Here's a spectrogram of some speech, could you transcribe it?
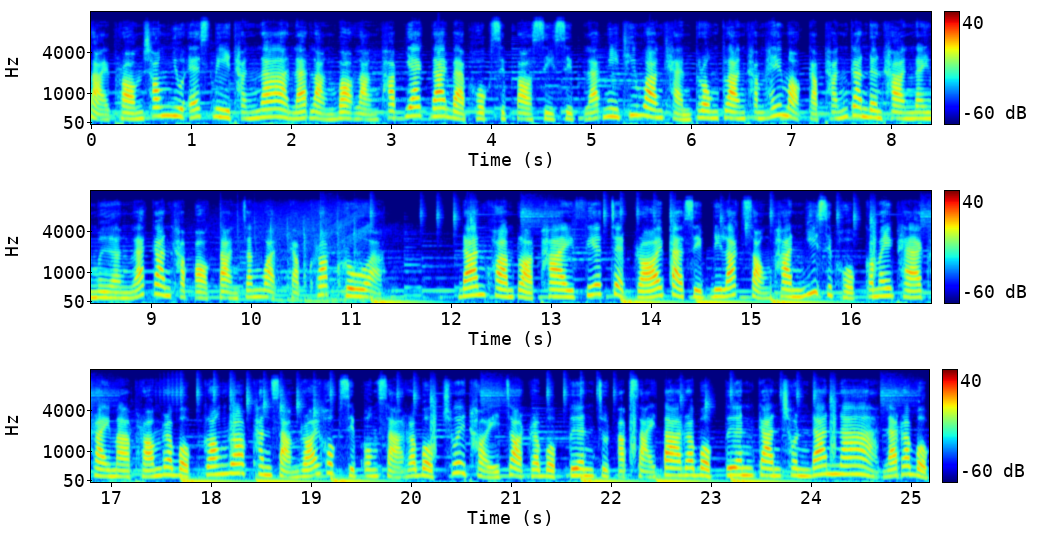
สายพร้อมช่อง USB ทั้งหน้าและหลังเบาะหลังพับแยกได้แบบ 60 ต่อ 40 และมีที่วางแขนตรงกลางทำให้เหมาะกับทั้งการเดินทางในเมือง และการขับออกต่างจังหวัดกับครอบครัว ด้านความปลอดภัยเฟียส780ดีลัก2026 ก็ไม่แพ้ใครมาพร้อมระบบกล้องรอบคัน 360 องศาระบบช่วยถอยจอดระบบเตือนจุดอับสายตาระบบเตือนการชนด้านหน้า และระบบ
